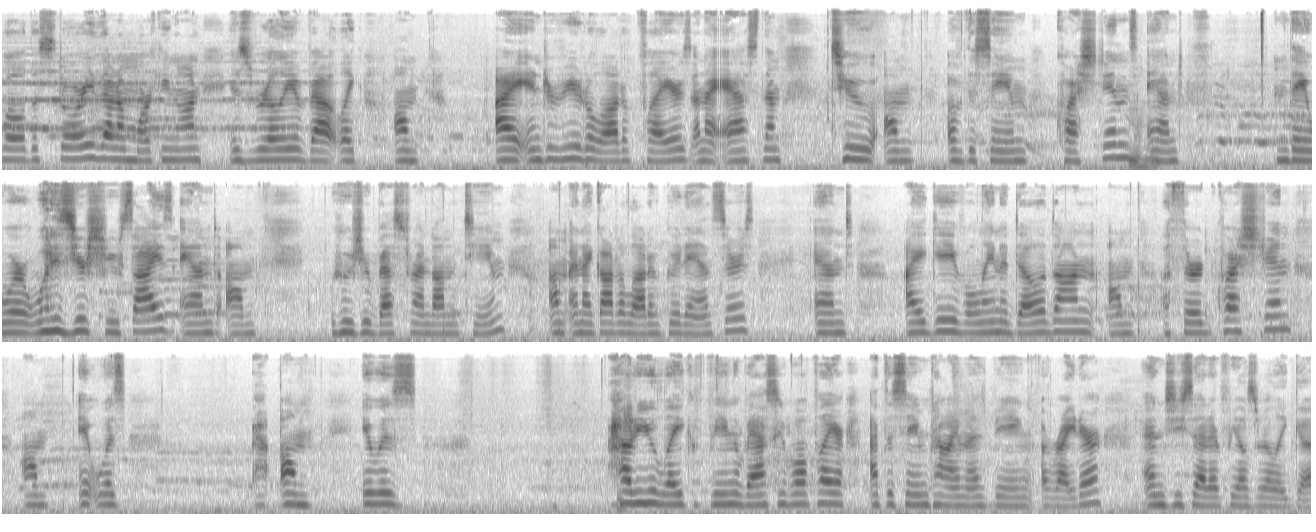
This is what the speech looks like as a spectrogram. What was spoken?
Well, the story that I'm working on is really about like um I interviewed a lot of players and I asked them two um of the same questions and they were what is your shoe size? and um who's your best friend on the team? Um, and I got a lot of good answers and I gave Elena Delle Donne um, a third question. Um, it was um, it was how do you like being a basketball player at the same time as being a writer? And she said it feels really good.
